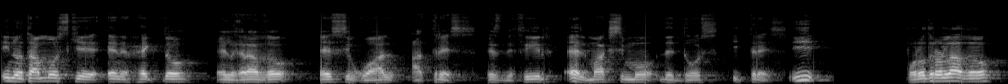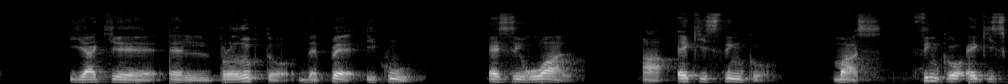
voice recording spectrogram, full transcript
y notamos que en efecto el grado es igual a 3, es decir, el máximo de 2 y 3. Y por otro lado, ya que el producto de P y Q es igual a x5 más 5x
